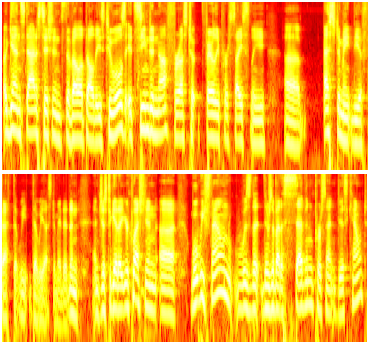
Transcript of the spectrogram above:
Again, statisticians developed all these tools. It seemed enough for us to fairly precisely uh, estimate the effect that we that we estimated. And and just to get at your question, uh, what we found was that there's about a seven percent discount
